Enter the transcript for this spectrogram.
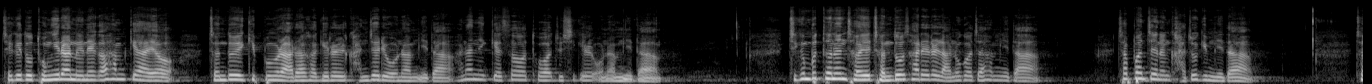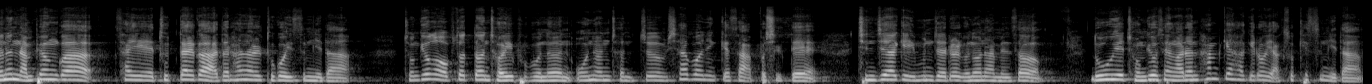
제게도 동일한 은혜가 함께하여 전도의 기쁨을 알아가기를 간절히 원합니다. 하나님께서 도와주시길 원합니다. 지금부터는 저의 전도 사례를 나누고자 합니다. 첫 번째는 가족입니다. 저는 남편과 사이에 두 딸과 아들 하나를 두고 있습니다. 종교가 없었던 저희 부부는 5년 전쯤 시아버님께서 아프실 때 진지하게 이 문제를 의논하면서 노후의 종교 생활은 함께 하기로 약속했습니다.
